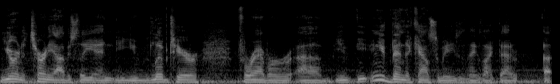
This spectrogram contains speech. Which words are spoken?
you're an attorney, obviously, and you've lived here forever. Uh, you, you've been to council meetings and things like that. Uh,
